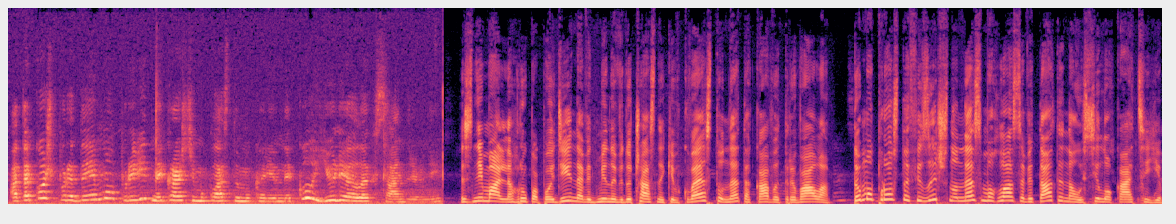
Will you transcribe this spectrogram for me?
а також передаємо привіт найкращому класному керівнику Юлії Олександрівні. Знімальна група подій, на відміну від учасників квесту, не така витривала. Тому просто фізично не змогла завітати на усі локації.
